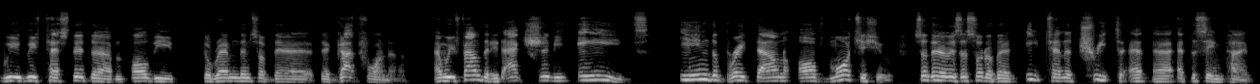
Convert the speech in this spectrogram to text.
we, we've tested um, all the, the remnants of their, their gut fauna, and we found that it actually aids in the breakdown of more tissue. So there is a sort of an eat and a treat at, uh, at the same time.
